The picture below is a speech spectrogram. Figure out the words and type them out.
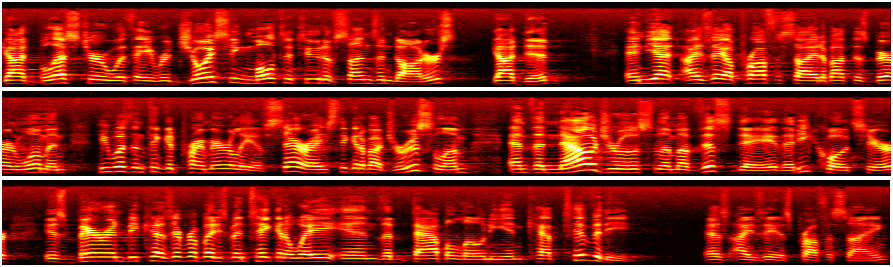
God blessed her with a rejoicing multitude of sons and daughters. God did. And yet, Isaiah prophesied about this barren woman. He wasn't thinking primarily of Sarah, he's thinking about Jerusalem. And the now Jerusalem of this day that he quotes here is barren because everybody's been taken away in the Babylonian captivity, as Isaiah is prophesying.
